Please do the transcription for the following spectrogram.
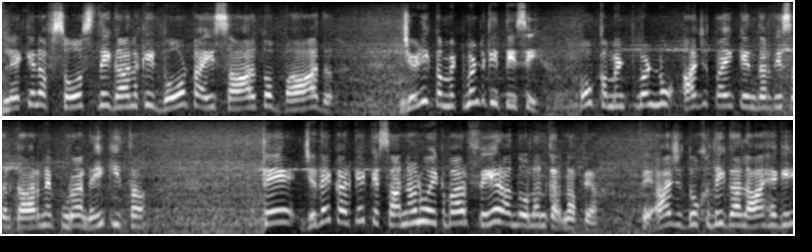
ਲੇਕਿਨ ਅਫਸੋਸ ਦੀ ਗੱਲ ਕਿ 2 2.5 ਸਾਲ ਤੋਂ ਬਾਅਦ ਜਿਹੜੀ ਕਮਿਟਮੈਂਟ ਕੀਤੀ ਸੀ, ਉਹ ਕਮਿਟਮੈਂਟ ਨੂੰ ਅੱਜ ਤਾਈਂ ਕੇਂਦਰ ਦੀ ਸਰਕਾਰ ਨੇ ਪੂਰਾ ਨਹੀਂ ਕੀਤਾ ਤੇ ਜਿਹਦੇ ਕਰਕੇ ਕਿਸਾਨਾਂ ਨੂੰ ਇੱਕ ਵਾਰ ਫੇਰ ਅੰਦੋਲਨ ਕਰਨਾ ਪਿਆ। ਤੇ ਅੱਜ ਦੁੱਖ ਦੀ ਗੱਲ ਆ ਹੈਗੀ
